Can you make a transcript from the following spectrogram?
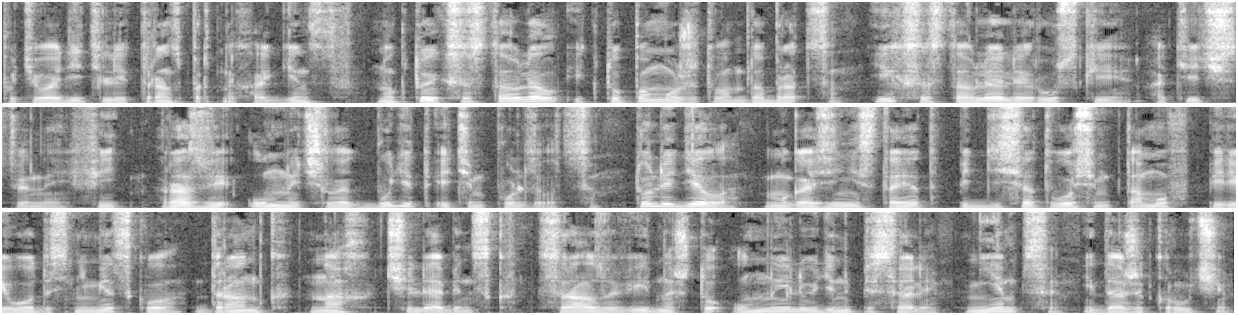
путеводителей, транспортных агентств, но кто их составлял и кто поможет вам добраться? Их составляли русские, отечественные, фи. Разве умный человек будет этим пользоваться? То ли дело, в магазине стоят 58 томов перевода с немецкого «Дранг Нах Челябинск». Сразу видно, что умные люди написали. Немцы и даже круче.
